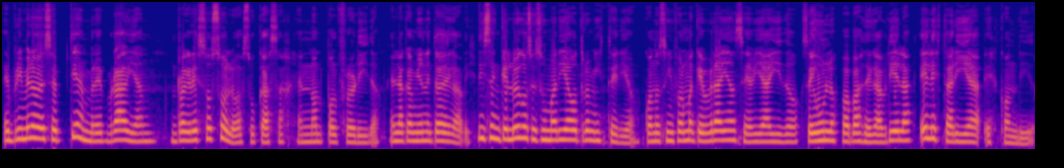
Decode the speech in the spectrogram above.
El primero de septiembre, Brian regresó solo a su casa en Northport, Florida, en la camioneta de Gaby. Dicen que luego se sumaría otro misterio. Cuando se informa que Brian se había ido, según los papás de Gabriela, él estaría escondido.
